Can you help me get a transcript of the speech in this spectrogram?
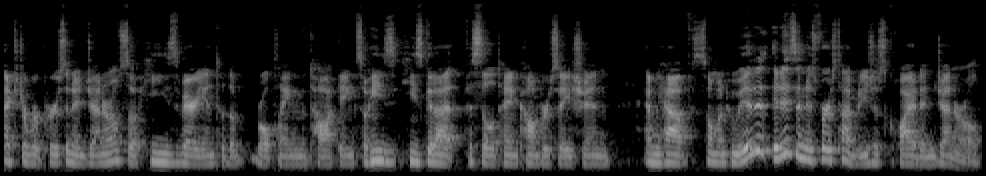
extrovert person in general so he's very into the role playing and the talking so he's he's good at facilitating conversation and we have someone who it is, it isn't his first time but he's just quiet in general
